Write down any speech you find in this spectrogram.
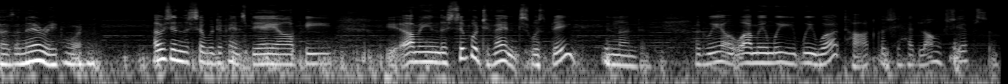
as an air raid warden. I was in the civil defence, the ARP. I mean, the civil defence was big in London, but we, I mean, we, we worked hard because you had long shifts and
